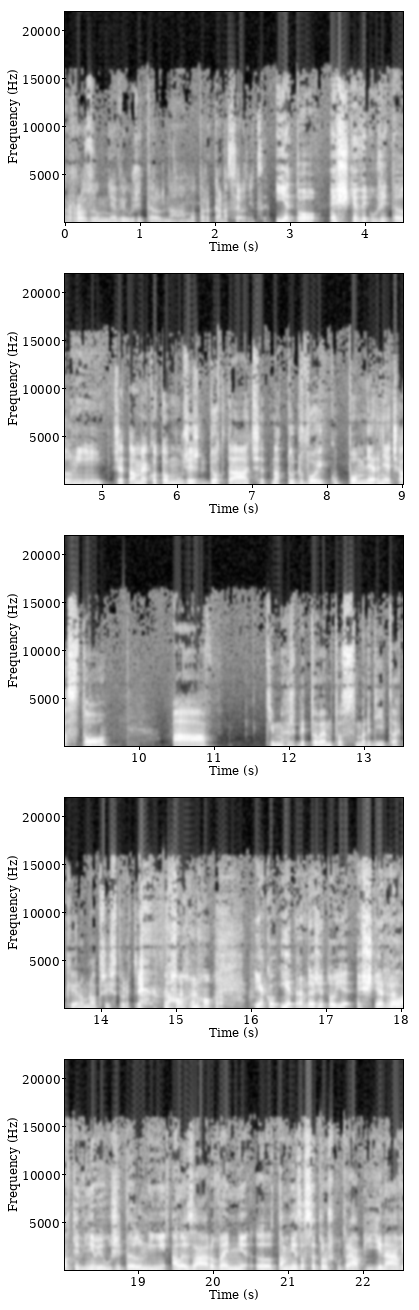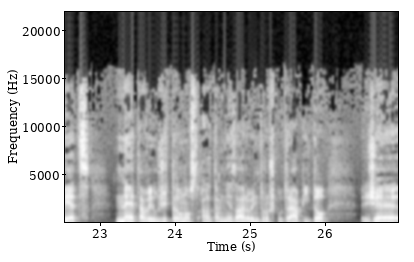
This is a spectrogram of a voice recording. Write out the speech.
rozumně využitelná motorka na silnici. Je to ještě využitelný? Že tam jako to můžeš dotáčet na tu dvojku poměrně často a tím hřbitovem to smrdí tak jenom na tři čtvrtě. No, no. Jako je pravda, že to je ještě relativně využitelný, ale zároveň eh, tam mě zase trošku trápí jiná věc, ne ta využitelnost, ale tam mě zároveň trošku trápí to, že eh,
